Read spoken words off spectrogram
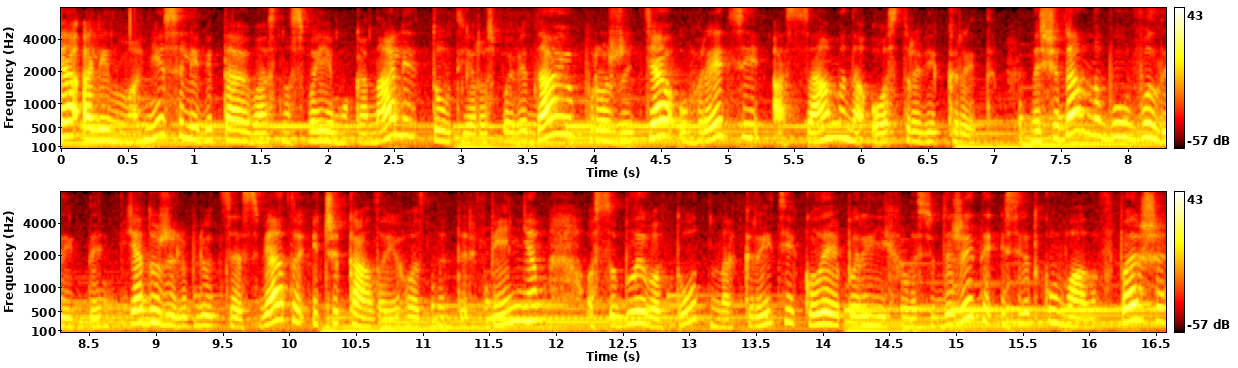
Я Алін Магніселі. Вітаю вас на своєму каналі. Тут я розповідаю про життя у Греції, а саме на острові Крит. Нещодавно був Великдень. Я дуже люблю це свято і чекала його з нетерпінням, особливо тут, на Криті. Коли я переїхала сюди жити і святкувала вперше,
